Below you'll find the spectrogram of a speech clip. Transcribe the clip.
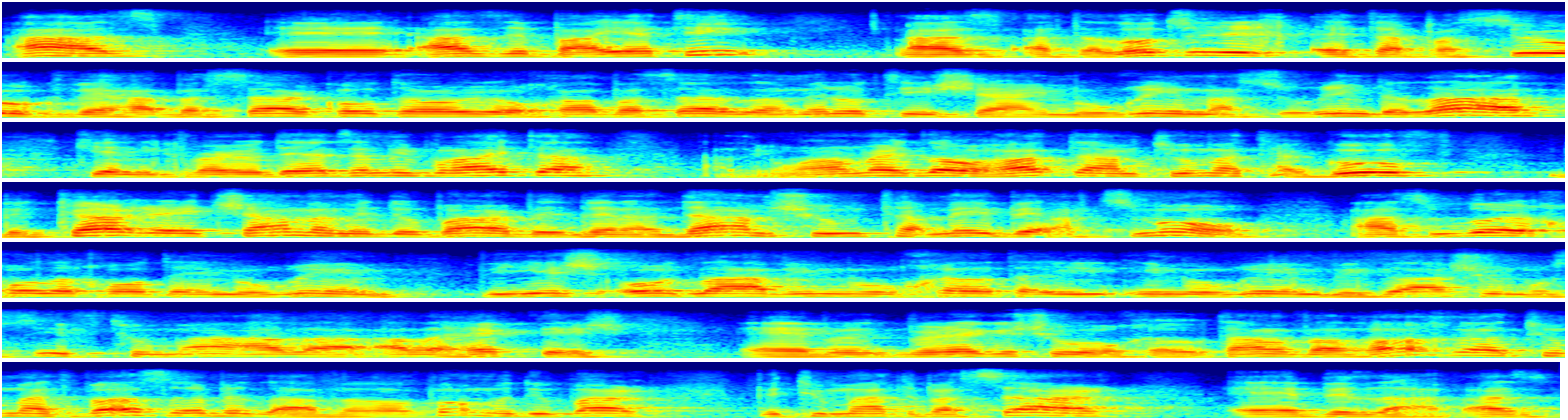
אז, אה, אז זה בעייתי. אז אתה לא צריך את הפסוק והבשר, כל טהור יאכל בשר, ללמד אותי שההימורים אסורים בלאו, כי אני כבר יודע את זה מברייתא. אז הגמרא אומרת לו, לא, הטעם טומאת הגוף, בכרת שמה מדובר בבן אדם שהוא טמא בעצמו, אז הוא לא יכול לאכול את ההימורים, ויש עוד לאו אם הוא אוכל את ההימורים בגלל שהוא מוסיף טומאה על, על ההקדש. אה, ברגע שהוא אוכל אותם, אבל הוכרה טומאת בשר בלאו, אבל פה מדובר בטומאת בשר אה, בלאו. אז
